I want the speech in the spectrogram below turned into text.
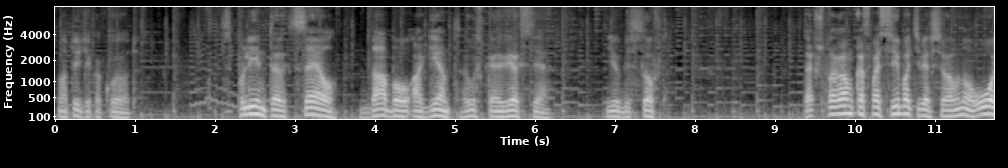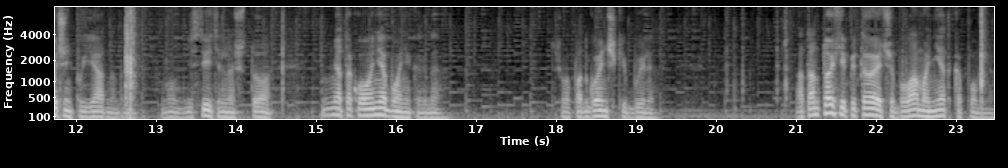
Смотрите, какой вот. Splinter Cell Double Agent, русская версия. Ubisoft. Так что, Ромка, спасибо тебе все равно. Очень приятно, блин. Ну, действительно, что у меня такого не было никогда. Чтобы подгончики были. От Антохи Петровича была монетка, помню.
